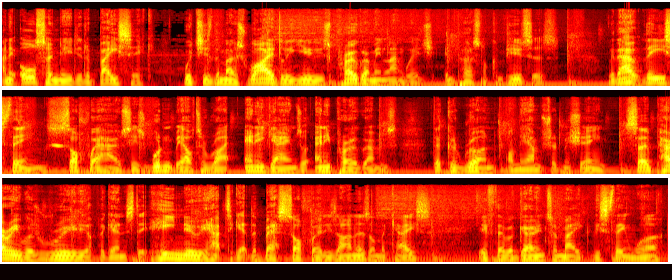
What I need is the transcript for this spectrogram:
and it also needed a BASIC, which is the most widely used programming language in personal computers. Without these things, software houses wouldn't be able to write any games or any programs that could run on the Amstrad machine. So Perry was really up against it. He knew he had to get the best software designers on the case if they were going to make this thing work.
